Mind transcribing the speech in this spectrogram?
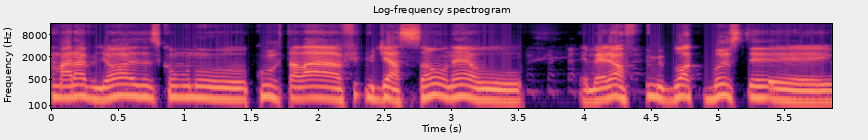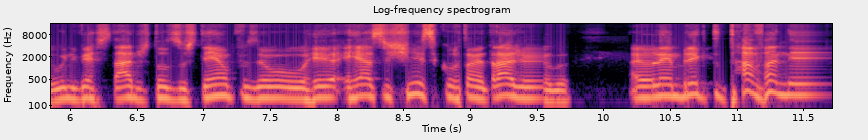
maravilhosas, como no curta lá, filme de ação, né? O é melhor filme blockbuster universitário de todos os tempos. Eu re reassisti esse curta-metragem, aí eu lembrei que tu tava nele.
